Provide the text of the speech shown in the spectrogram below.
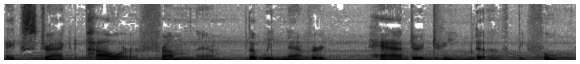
extract power from them that we never had or dreamed of before.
